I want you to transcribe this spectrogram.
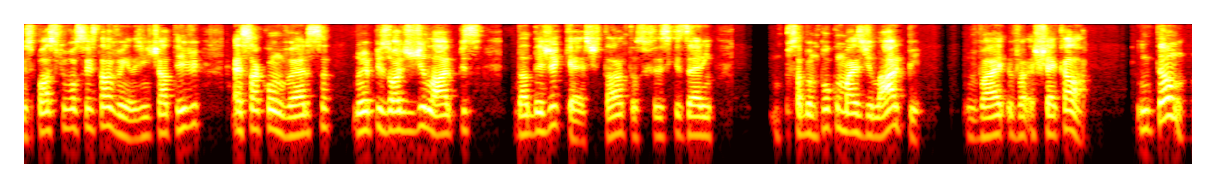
O espaço que você está vendo. A gente já teve essa conversa no episódio de LARPs da DGCast, tá? Então, se vocês quiserem saber um pouco mais de LARP, vai, vai checa lá. Então,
